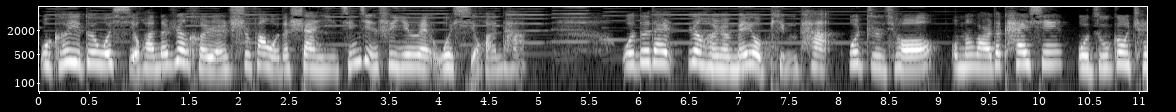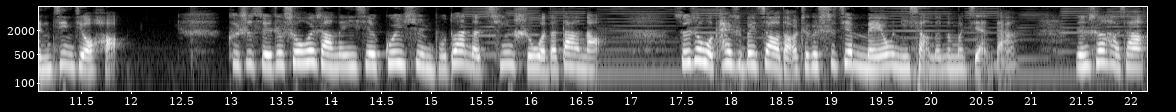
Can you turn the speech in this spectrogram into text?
我可以对我喜欢的任何人释放我的善意，仅仅是因为我喜欢他。我对待任何人没有评判，我只求我们玩的开心，我足够沉静就好。可是随着社会上的一些规训不断的侵蚀我的大脑，随着我开始被教导这个世界没有你想的那么简单，人生好像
